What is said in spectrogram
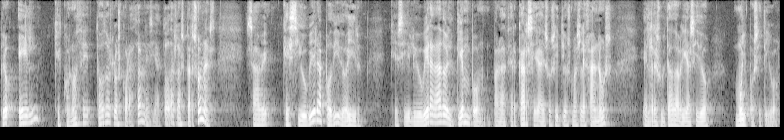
Pero él que conoce todos los corazones y a todas las personas. Sabe que si hubiera podido ir, que si le hubiera dado el tiempo para acercarse a esos sitios más lejanos, el resultado habría sido muy positivo.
